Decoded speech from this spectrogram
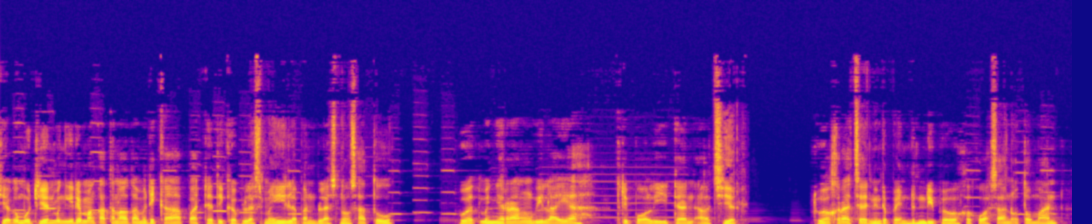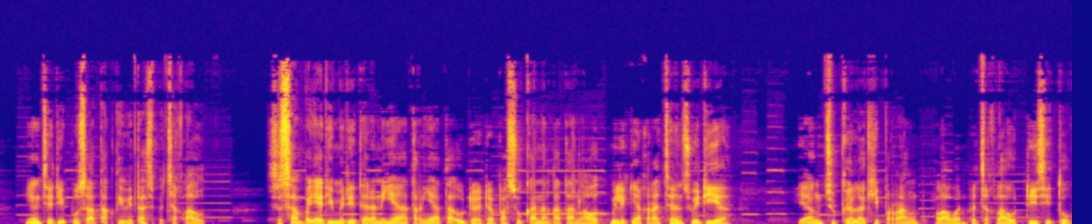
Dia kemudian mengirim Angkatan Laut Amerika pada 13 Mei 1801 buat menyerang wilayah Tripoli dan Algier. Dua kerajaan independen di bawah kekuasaan Ottoman yang jadi pusat aktivitas bajak laut. Sesampainya di Mediterania, ternyata udah ada pasukan angkatan laut miliknya kerajaan Swedia yang juga lagi perang melawan bajak laut di situ.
